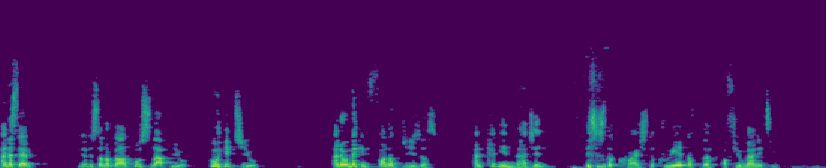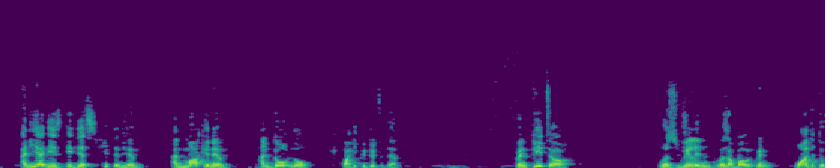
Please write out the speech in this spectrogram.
And they said, you're the son of God. Who slapped you? Who hit you? And they were making fun of Jesus. And can you imagine? This is the Christ, the creator of the, of humanity. And here these idiots hitting him and mocking him and don't know what he could do to them. When Peter was willing, was about, when wanted to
